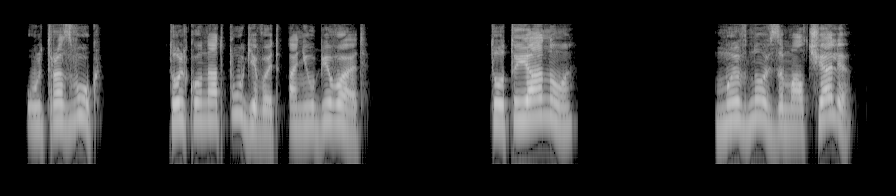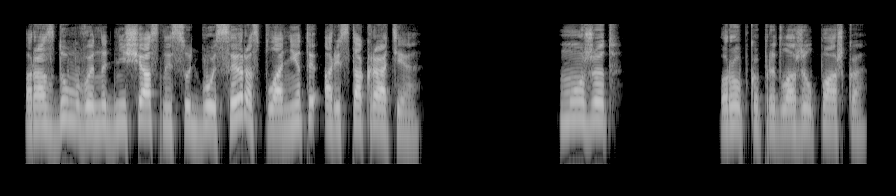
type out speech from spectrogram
Ультразвук. Только он отпугивает, а не убивает. Тут и оно. Мы вновь замолчали, раздумывая над несчастной судьбой сэра с планеты Аристократия. Может, робко предложил Пашка.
